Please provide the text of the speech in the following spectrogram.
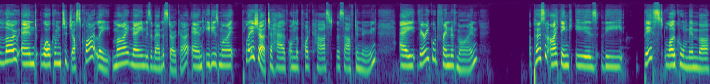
Hello and welcome to Just Quietly. My name is Amanda Stoker, and it is my pleasure to have on the podcast this afternoon a very good friend of mine, a person I think is the best local member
